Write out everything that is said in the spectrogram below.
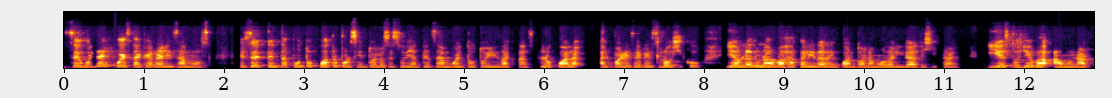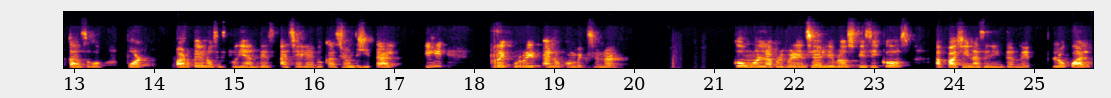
Según la encuesta que realizamos, el 70.4% de los estudiantes se han vuelto autodidactas, lo cual al parecer es lógico y habla de una baja calidad en cuanto a la modalidad digital. Y esto lleva a un hartazgo por parte de los estudiantes hacia la educación digital y recurrir a lo convencional, como la preferencia de libros físicos a páginas en Internet, lo cual,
